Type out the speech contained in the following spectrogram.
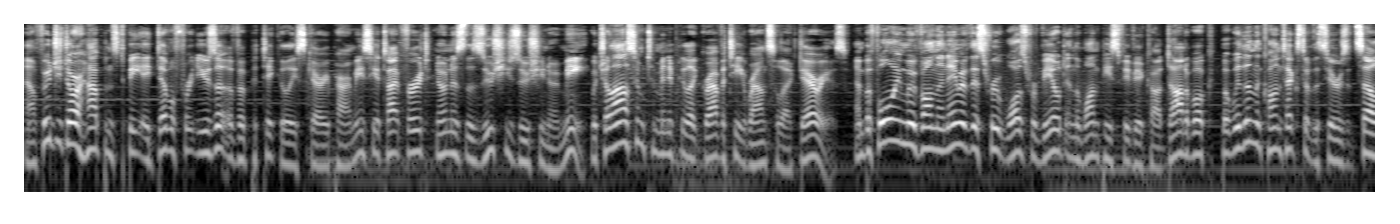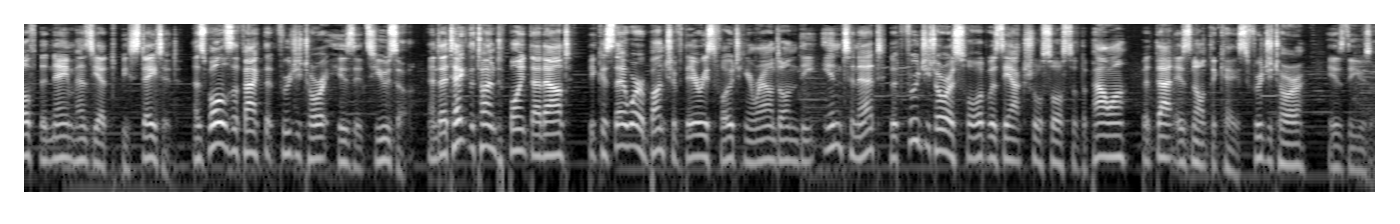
Now Fujitora happens to be a devil fruit user of a particularly scary paramecia type fruit known as the Zushi Zushi no Mi, which allows him to manipulate gravity around select areas. And before we move on, the name of this fruit was revealed in the One Piece Vivre Card databook, but within the context of the series itself, the name has yet to be stated, as well as the fact that Fujitora is its user. And I take the time to point that out because there were a bunch of theories floating around on the internet that Fujitora's sword was the actual source of the power, but that is not the case. Fujitora is the user.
